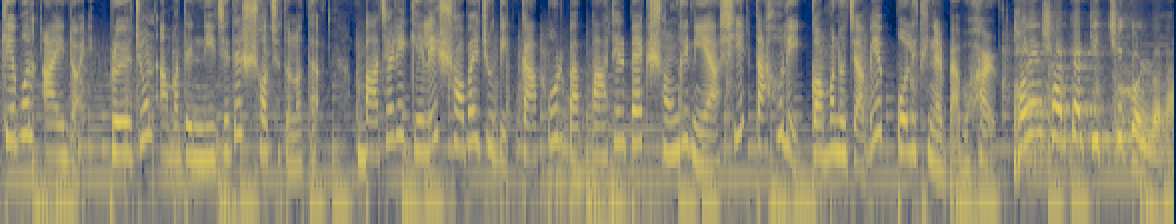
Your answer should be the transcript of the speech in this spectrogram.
কেবল আয় নয়, প্রয়োজন আমাদের নিজেদের সচেতনতা। বাজারে গেলে সবাই যদি কাপড় বা পাটের ব্যাগ সঙ্গে নিয়ে আসি, তাহলেই কমানো যাবে পলিথিনের ব্যবহার। ধরেন সরকার কিচ্ছু করল না।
